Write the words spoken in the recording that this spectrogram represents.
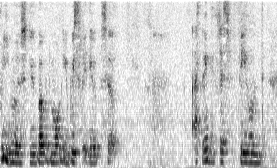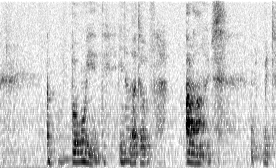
Remus do, what would Molly Weasley do, so I think it just filled a void in a lot of our lives, with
